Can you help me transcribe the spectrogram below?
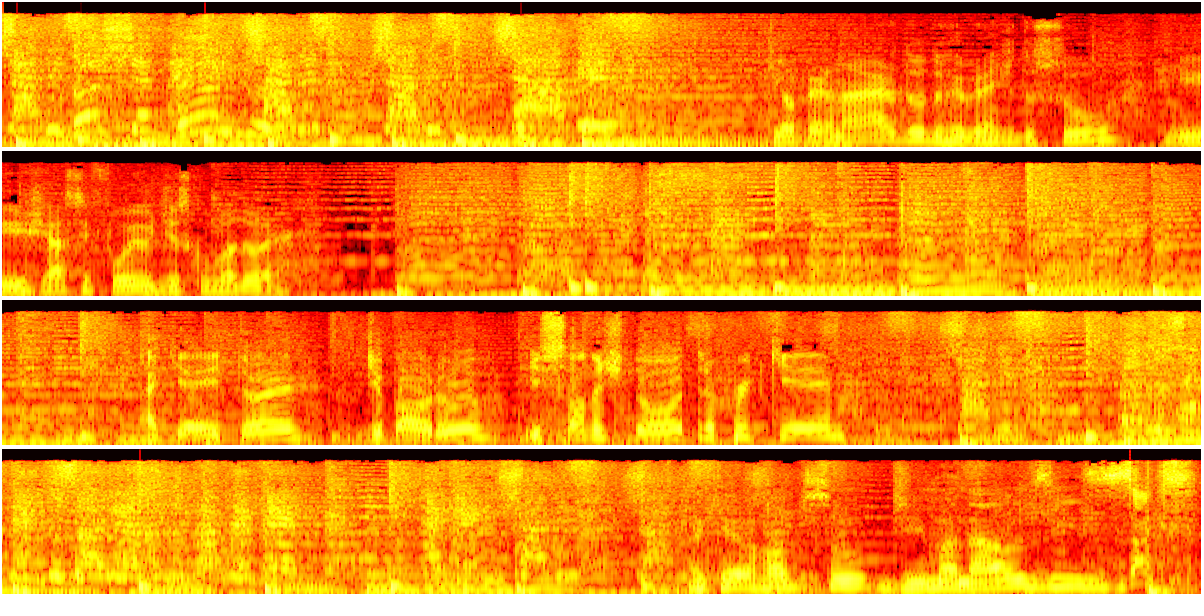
Chaves. Tô chegando. Chaves, Chaves, Chaves. Aqui é o Bernardo, do Rio Grande do Sul, e já se foi o disco voador. Aqui é Heitor, de Bauru, e só não te dou outro porque Chaves, todos atentos olhando Aqui é o Robson de Manaus e Zais.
